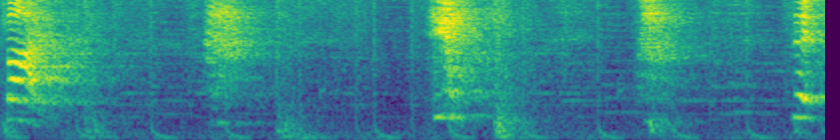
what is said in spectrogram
five, yeah, six,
